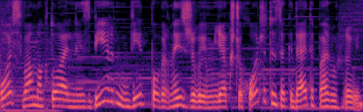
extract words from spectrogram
ось вам актуальний збір від Повернись живим. Якщо хочете, закидайте пару гривень.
